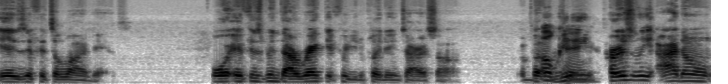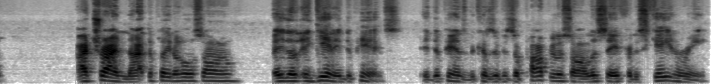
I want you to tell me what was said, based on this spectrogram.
is if it's a line dance, or if it's been directed for you to play the entire song. But okay. me personally, I don't. I try not to play the whole song. It, again, it depends. It depends because if it's a popular song, let's say for the skating ring,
